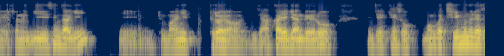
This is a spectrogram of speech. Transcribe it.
예, 저는 이 생각이 예, 좀 많이 들어요. 이제 아까 얘기한 대로 이제 계속 뭔가 질문을 해서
